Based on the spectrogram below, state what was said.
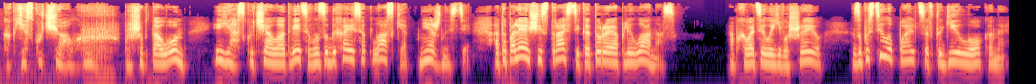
«Как я скучал!» — прошептал он, и я скучала, ответила, задыхаясь от ласки, от нежности, от опаляющей страсти, которая оплела нас. Обхватила его шею, запустила пальцы в тугие локоны.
